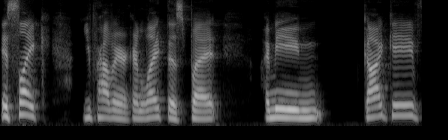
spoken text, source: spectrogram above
it's like you probably aren't going to like this, but I mean, God gave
